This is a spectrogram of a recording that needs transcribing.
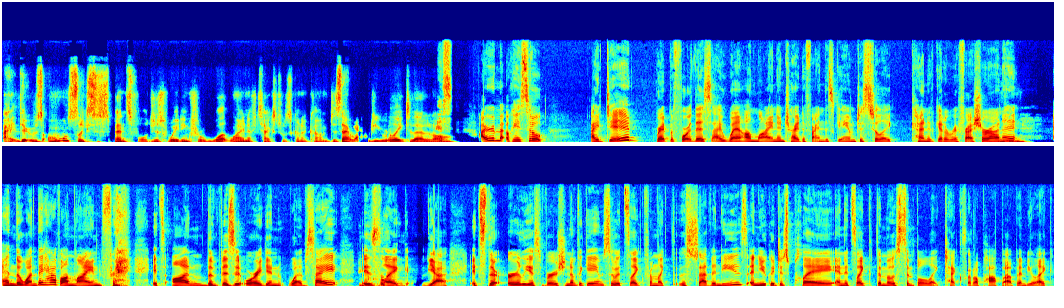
I there was almost like suspenseful just waiting for what line of text was going to come. Does that Yeah. do you relate to that at all? Yes. I remember. Okay, so I did right before this. I went online and tried to find this game just to like kind of get a refresher on it. And the one they have online for it's on the Visit Oregon website is like yeah, it's the earliest version of the game, so it's like from like the 70s and you could just play and it's like the most simple like text that'll pop up and be like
